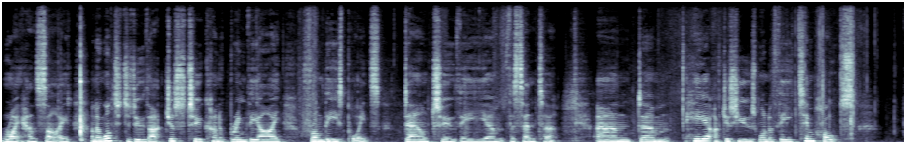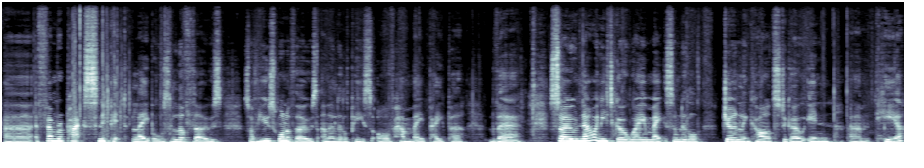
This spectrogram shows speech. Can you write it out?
right hand side. And I wanted to do that just to kind of bring the eye from these points down to the um, the center and um, here I've just used one of the Tim Holtz uh, ephemera pack snippet labels. Love those. So I've used one of those and a little piece of handmade paper there. So now I need to go away and make some little journaling cards to go in um, here.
